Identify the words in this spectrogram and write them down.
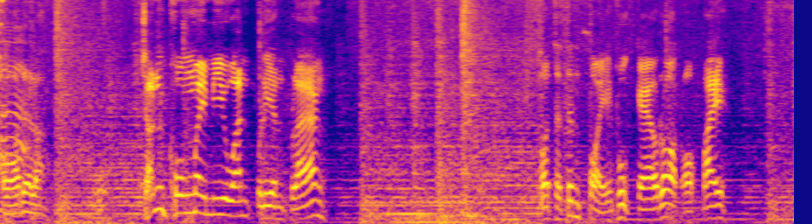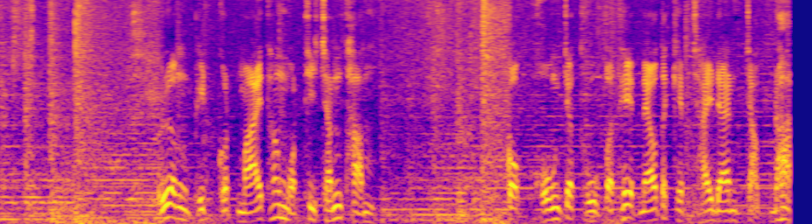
พอได้ละฉันคงไม่มีวันเปลี่ยนแปลงเพราะถ้าฉันปล่อยให้พวกแกรอดออกไป เรื่องผิดกฎหมายทั้งหมดที่ฉันทำก็คงจะถูกประเทศแนวตะเข็บชายแดนจับได้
